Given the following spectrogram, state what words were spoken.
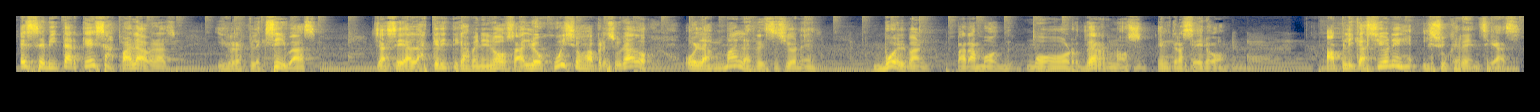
es evitar que esas palabras irreflexivas, ya sea las críticas venenosas, los juicios apresurados o las malas decisiones, vuelvan para mordernos el trasero. Aplicaciones y sugerencias.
